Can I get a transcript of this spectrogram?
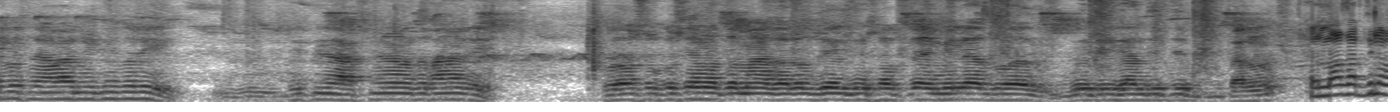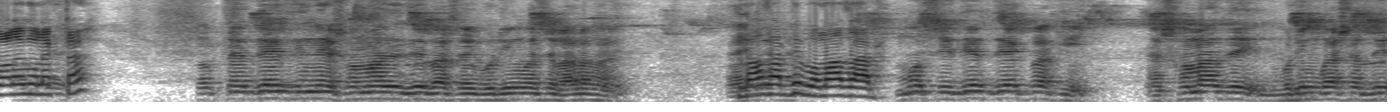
এবছর আবার মিটিং করি। দুই আসনের মতো বানাবে মাজার দিলে ভালো মনে একটা? সপ্তাহে দু একদিনে সমাজে যে বাসায় বোর্ডিং বাসে ভালো হয়। মাজার দিব মাজার মসজিদের দু এক পাখি সমাজে বোর্ডিং বাসা দুই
